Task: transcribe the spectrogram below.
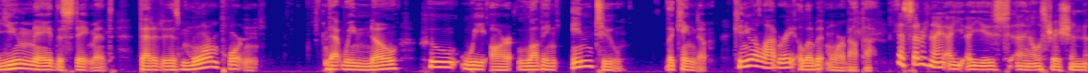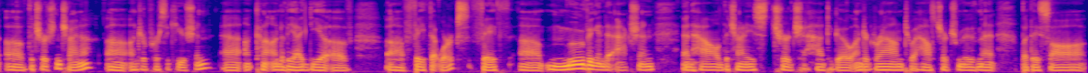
you made the statement that it is more important that we know who we are loving into the kingdom. Can you elaborate a little bit more about that? Yeah, Saturday night I, I used an illustration of the church in China uh, under persecution, uh, kind of under the idea of uh, faith that works, faith uh, moving into action, and how the Chinese church had to go underground to a house church movement, but they saw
